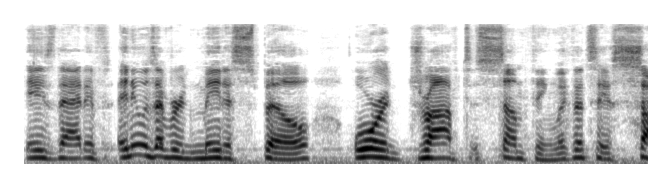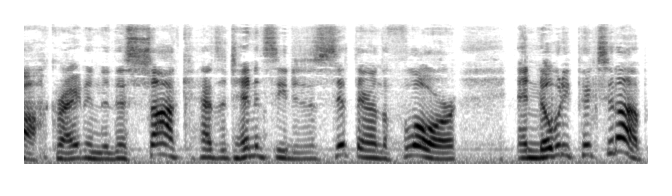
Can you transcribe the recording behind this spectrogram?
is that if anyone's ever made a spill or dropped something, like let's say a sock, right? And this sock has a tendency to just sit there on the floor and nobody picks it up.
